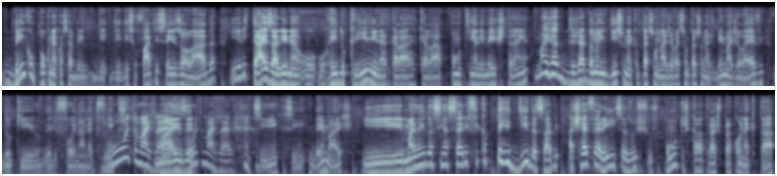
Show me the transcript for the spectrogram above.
brincam um pouco, né, com essa brin de, de, o fato de ser isolada. E ele traz ali, né, o, o, rei do crime, né? Aquela, aquela pontinha ali meio estranha. Mas já, já dando um indício, né, que o personagem vai ser um personagem bem mais leve do que ele foi na Netflix. Muito mais leve. Mas, é muito mais leve. Sim, sim, bem mais. E mas ainda assim a série fica perdida, sabe? As referências, os, os pontos que ela traz para conectar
